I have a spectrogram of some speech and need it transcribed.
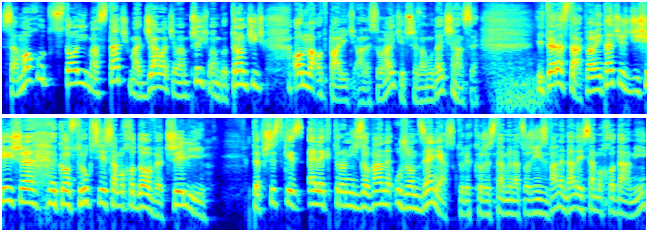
samochód stoi, ma stać, ma działać, ja mam przyjść, mam go trącić, on ma odpalić, ale słuchajcie, trzeba mu dać szansę. I teraz tak, pamiętajcie, że dzisiejsze konstrukcje samochodowe, czyli te wszystkie zelektronizowane urządzenia, z których korzystamy na co dzień, zwane dalej samochodami,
